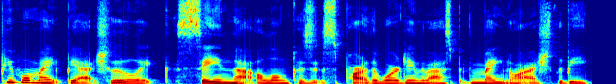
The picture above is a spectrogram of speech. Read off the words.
people might be actually like saying that along because it's part of the wording of the mass but they might not actually be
